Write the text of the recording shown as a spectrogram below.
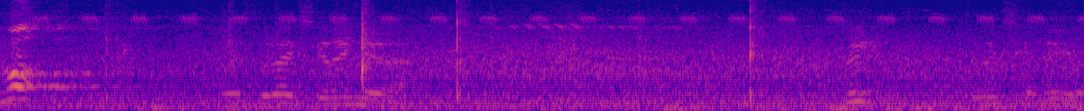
行こストライクしかないんだよストライクしかないよう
